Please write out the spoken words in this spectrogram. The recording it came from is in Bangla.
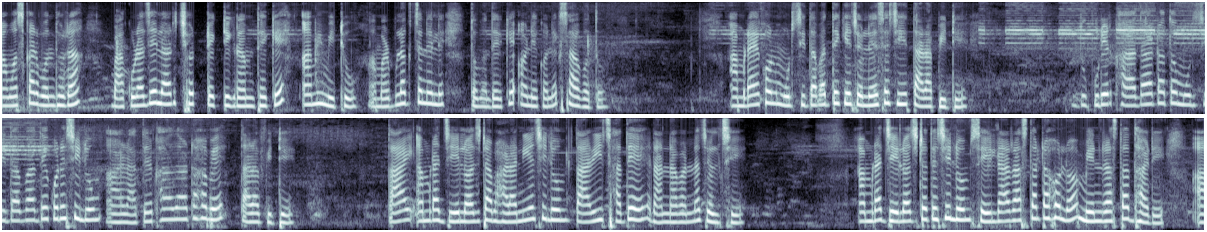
নমস্কার বন্ধুরা, বাঁকুড়া জেলার ছোট্ট একটি গ্রাম থেকে আমি মিঠু, আমার ব্লগ চ্যানেলে তোমাদেরকে অনেক অনেক স্বাগত। আমরা এখন মুর্শিদাবাদ থেকে চলে এসেছি তারাপীঠে। দুপুরের খাওয়া দাওয়াটা তো মুর্শিদাবাদে করেছিলুম আর রাতের খাওয়া দাওয়াটা হবে তারাপীঠে। তাই আমরা যে লজটা ভাড়া নিয়েছিলাম, তারই ছাদে রান্নাবান্না চলছে। আমরা যে লজটাতে ছিলুম সেই রাস্তাটা হলো মেন রাস্তার ধারে।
